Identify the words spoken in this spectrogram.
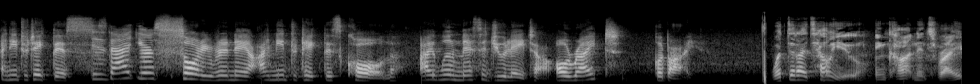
I need to take this. Is that your Sorry, Renea, I need to take this call. I will message you later, alright? Goodbye. What did I tell you? Incontinence, right?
